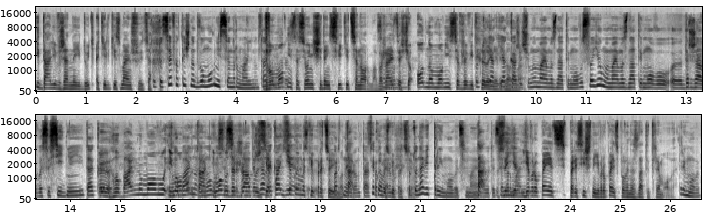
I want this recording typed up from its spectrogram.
і далі вже не йдуть, а тільки зменшуються. Тобто це фактично двомовність, це нормально. Так, Двомовність на сьогоднішній день в світі це норма. Вважається, норма. що одномовність це вже Тобто, відхилення як, від як кажуть, що ми маємо знати мову свою, ми маємо знати мову е, держави сусідньої, так Е, глобальну мову і глобальну мову, так, і і мову мову держави, держави, з якою, з якою ми е, співпрацюємо. партнером, так, з якою ми співпрацюємо. тобто навіть три мови це має так, бути. Це є- нормально. європеєць, пересічний європеєць повинен знати три мови. Три мови.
